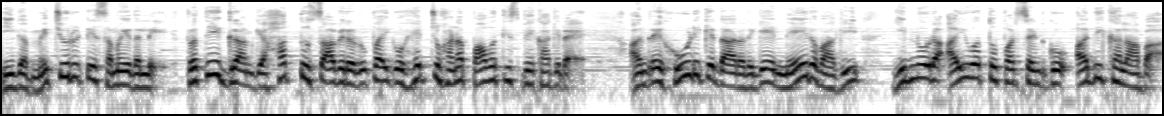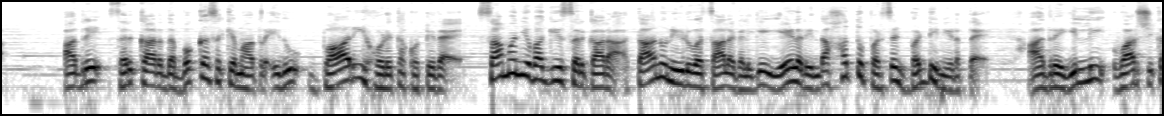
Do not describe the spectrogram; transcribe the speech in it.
ಈಗ ಮೆಚುರಿಟಿ ಸಮಯದಲ್ಲಿ ಪ್ರತಿ ಗ್ರಾಮ್ಗೆ ಹತ್ತು ಸಾವಿರ ರೂಪಾಯಿಗೂ ಹೆಚ್ಚು ಹಣ ಪಾವತಿಸಬೇಕಾಗಿದೆ. ಅಂದರೆ ಹೂಡಿಕೆದಾರರಿಗೆ ನೇರವಾಗಿ ಇನ್ನೂರ ಐವತ್ತು ಪರ್ಸೆಂಟ್ಗೂ ಅಧಿಕ ಲಾಭ. ಆದರೆ ಸರ್ಕಾರದ ಬೊಕ್ಕಸಕ್ಕೆ ಮಾತ್ರ ಇದು ಭಾರಿ ಹೊಡೆತ ಕೊಟ್ಟಿದೆ. ಸಾಮಾನ್ಯವಾಗಿ ಸರ್ಕಾರ ತಾನು ನೀಡುವ ಸಾಲಗಳಿಗೆ ಏಳರಿಂದ ಹತ್ತು ಪರ್ಸೆಂಟ್ ಬಡ್ಡಿ ನೀಡುತ್ತೆ. ಆದರೆ ಇಲ್ಲಿ ವಾರ್ಷಿಕ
